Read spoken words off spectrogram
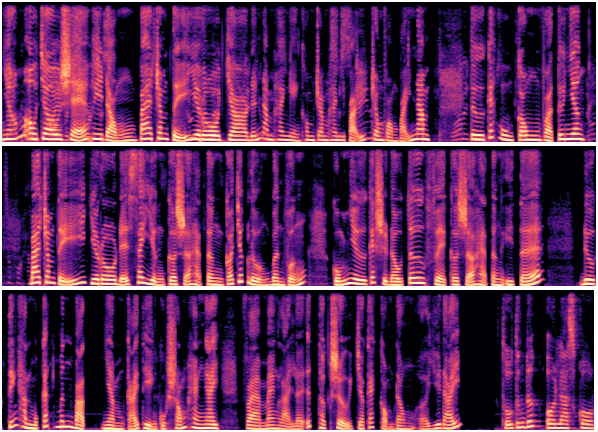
Nhóm Âu Châu sẽ huy động 300 tỷ euro cho đến năm 2027 trong vòng 7 năm từ các nguồn công và tư nhân. 300 tỷ euro để xây dựng cơ sở hạ tầng có chất lượng bền vững, cũng như các sự đầu tư về cơ sở hạ tầng y tế, được tiến hành một cách minh bạch nhằm cải thiện cuộc sống hàng ngày và mang lại lợi ích thật sự cho các cộng đồng ở dưới đáy. Thủ tướng Đức Olaf Scholz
